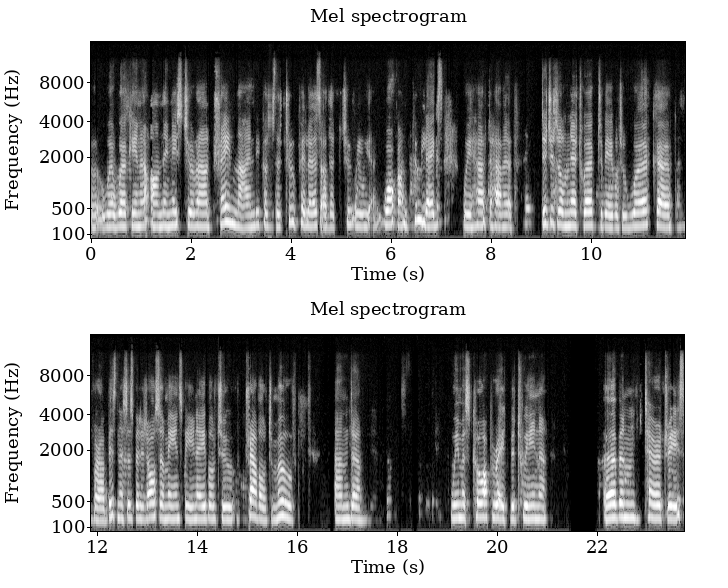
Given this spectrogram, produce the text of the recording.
uh, we're working on the Nice-Turin train line because the two pillars are the two, we walk on two legs. We have to have a digital network to be able to work uh, for our businesses, but it also means being able to travel, to move. And uh, we must cooperate between uh, urban territories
